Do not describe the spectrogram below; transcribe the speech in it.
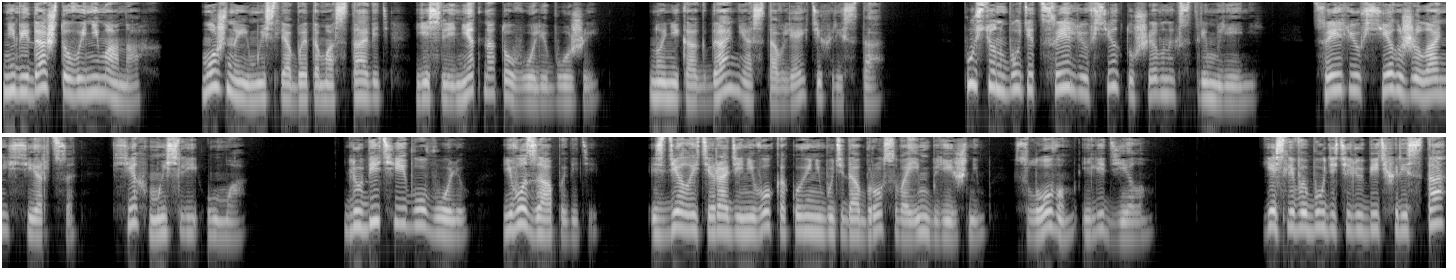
Не беда, что вы не монах. Можно и мысли об этом оставить, если нет на то воли Божией. Но никогда не оставляйте Христа. Пусть Он будет целью всех душевных стремлений целью всех желаний сердца, всех мыслей ума. Любите Его волю, Его заповеди. Сделайте ради Него какое-нибудь добро своим ближним, словом или делом. Если вы будете любить Христа,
